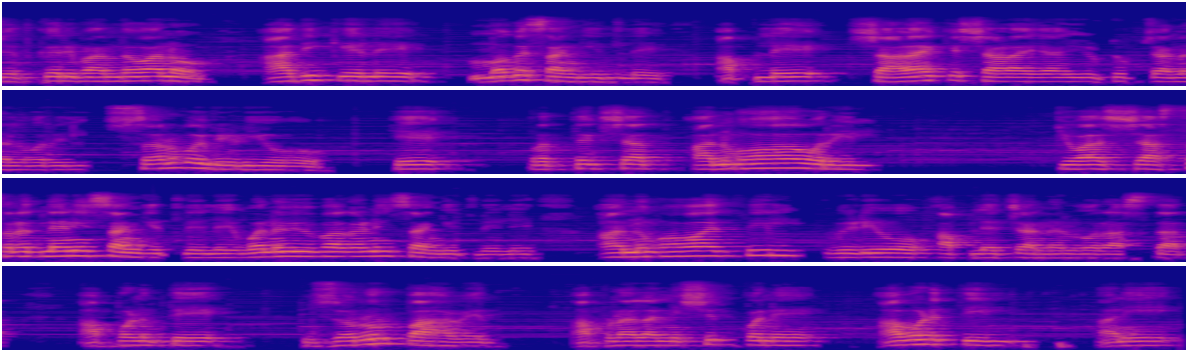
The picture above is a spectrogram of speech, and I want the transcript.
शेतकरी बांधवानो आधी केले मग सांगितले. आपले शाळा के शाळा या यूट्यूब चॅनलवरील सर्व व्हिडिओ हे प्रत्यक्षात अनुभवावरील किंवा शास्त्रज्ञांनी सांगितलेले वन विभागाने सांगितलेले अनुभवातील व्हिडिओ आपल्या चॅनलवर असतात. आपण ते जरूर पाहावेत. आपणाला निश्चितपणे आवडतील आणि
